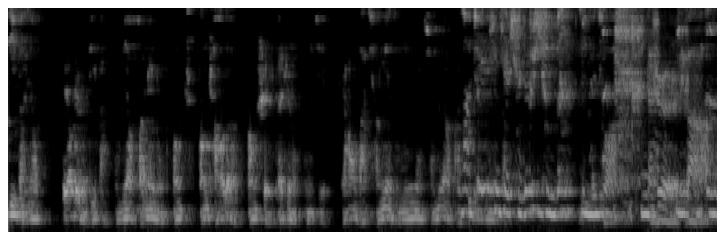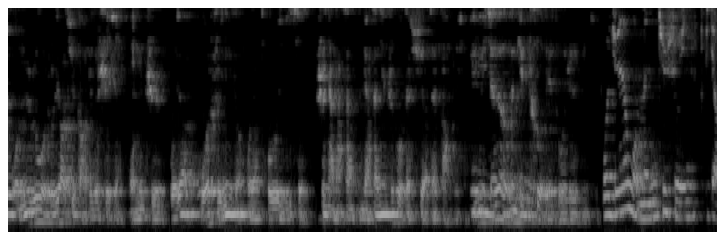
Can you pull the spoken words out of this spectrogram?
地板要不要这种地板，我们要换那种防防潮的、防水的这种东西，然后把墙面怎么怎么样，全部要把哇，细节。这听起来全都是成本。没错，但是没办法，嗯我们如果说要去搞这个事情，我们只我要我属于那种我要投入一次，剩下两三两三年之后再需要再搞这些，因为现在的问题特别多，这个东西。我觉得我们就属于比较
